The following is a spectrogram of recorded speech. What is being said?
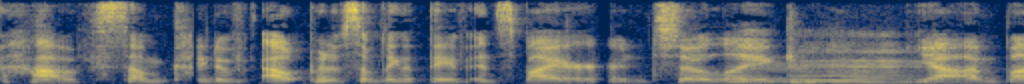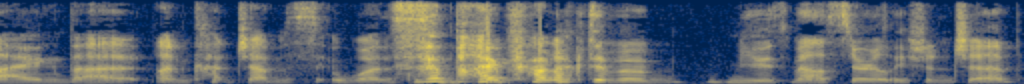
have some kind of output of something that they've inspired. So, like, Mm. yeah, I'm buying that Uncut Gems was a byproduct of a muse master relationship.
